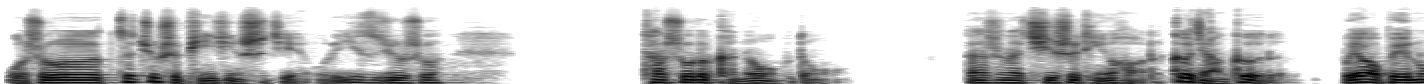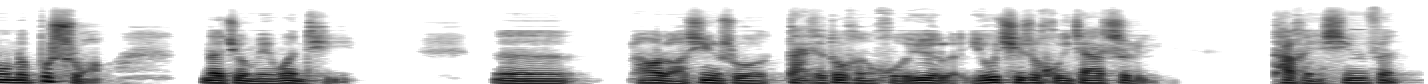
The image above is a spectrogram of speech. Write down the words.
我说：“这就是平行世界。”我的意思就是说，他说的可能我不懂，但是呢，其实挺好的，各讲各的，不要被弄得不爽，那就没问题。嗯，然后老信说大家都很活跃了，尤其是回家之旅，他很兴奋。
